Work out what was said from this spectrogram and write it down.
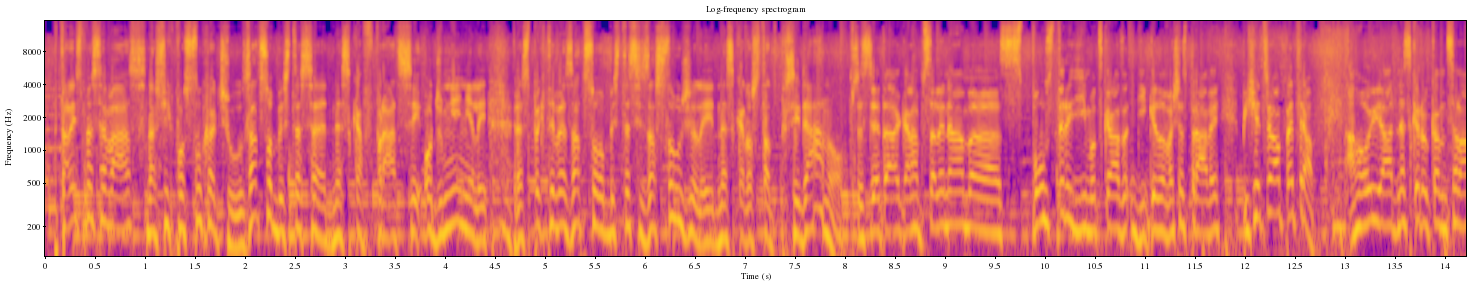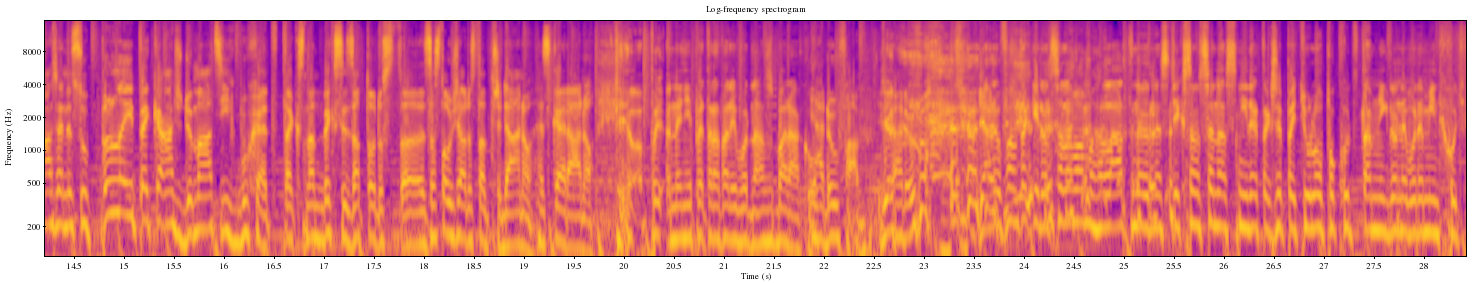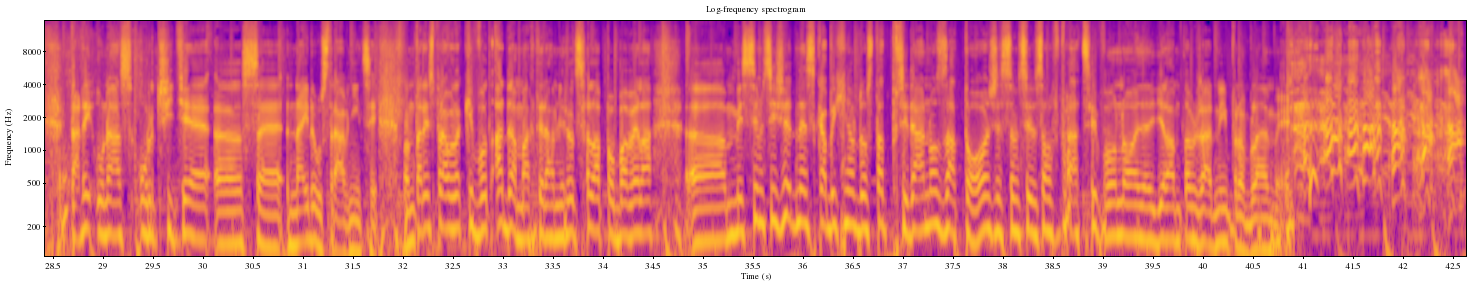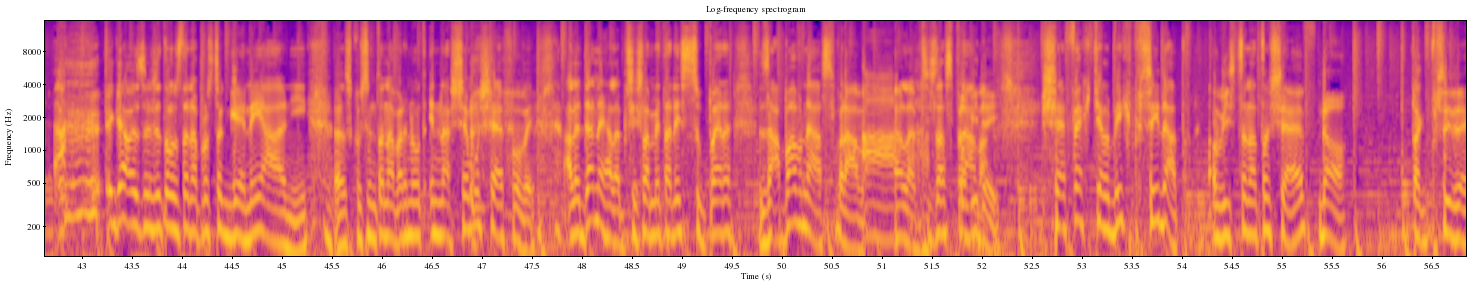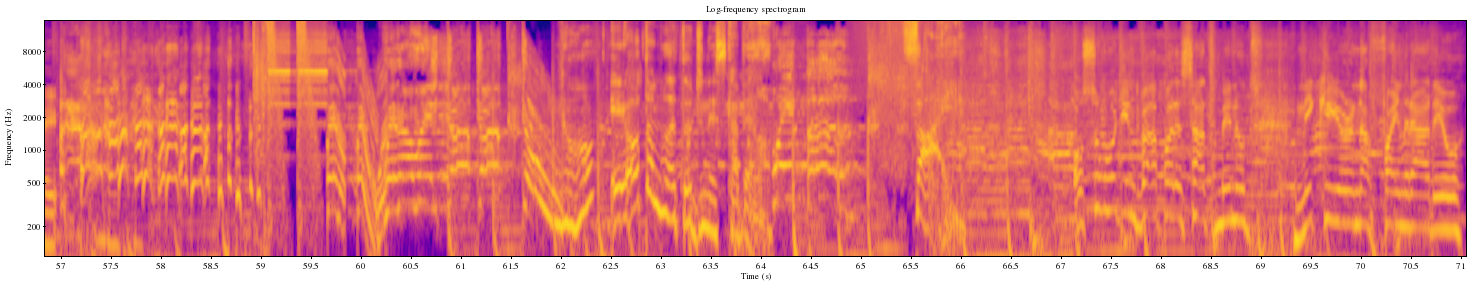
Ptali jsme se vás, našich posluchačů, za co byste se dneska v práci odměnili, respektive za co byste si zasloužili dneska dostat přidáno. Přesně tak a napsali nám uh, spoustu lidí, moc krát díky za vaše zprávy. Píše třeba Petra. Ahoj, já dneska do kanceláře nesu plný pekáč domácích buchet, tak snad bych si za to dost, uh, zasloužil dostat přidáno. Hezké ráno. Jo, není Petra tady od nás z baráku. Já doufám. Já doufám, já doufám taky, docela mám hlad, dnes těch jsem se na snídek, takže Peťulo, pokud tam nikdo nebude mít chuť, tady u nás určitě uh, se najdou strávníci. Mám tady zprávu taky od Adama, která mě docela pobavila. Uh, myslím si, že dneska bych měl dostat přidáno za to, že jsem si vzal v práci volno a nedělám tam žádný problémy. tak já myslím, že to je naprosto geniální. Eh, zkusím to navrhnout i našemu šéfovi. Ale Dane, hele, přišla mi tady super zábavná zpráva. A, hele, přišla zpráva. Povídej. Šéfe, chtěl bych přidat. A víš, co na to šéf? No. Tak přidej. No, i o tomhle to dneska bylo. Fajn. 8 hodin 52 minut, Nicky, you're na Fine Radio.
